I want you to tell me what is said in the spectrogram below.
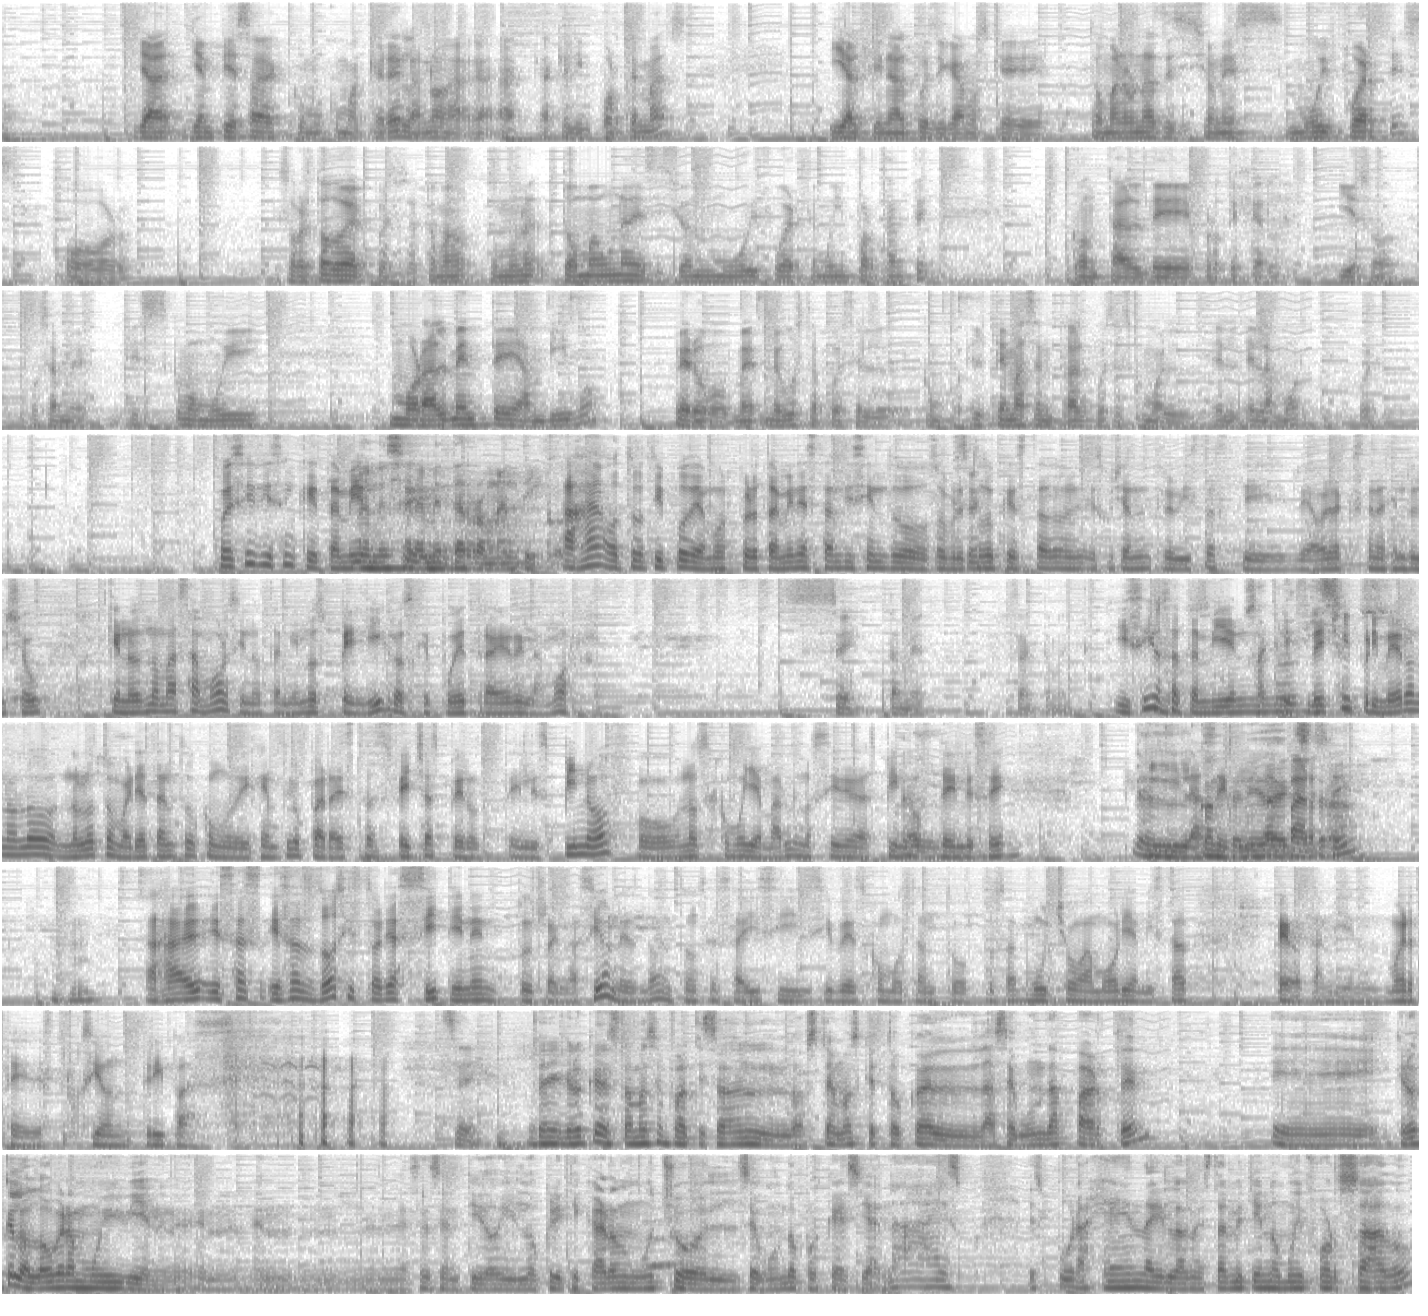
Ya, ya empieza como, como a quererla, ¿no? A, a- a que le importe más. Y al final, pues digamos que toman unas decisiones muy fuertes por... Sobre todo él, pues, o sea, toma, toma una, toma una decisión muy fuerte, muy importante con tal de protegerla. Y eso, o sea, me- es como muy moralmente ambiguo, pero me, me gusta, pues, el, el tema central, pues, es como el, el- el amor, pues. Pues sí, dicen que No también... necesariamente eh, romántico. Ajá, otro tipo de amor, pero también están diciendo, sobre Sí. todo que he estado escuchando entrevistas de, de ahora que están haciendo el show, que no es nomás amor, sino también los peligros que puede traer el amor. Sí, también, exactamente. Y sí, o sea, también, ¿no? de hecho, el primero no lo, no lo tomaría tanto como de ejemplo para estas fechas, pero el spin-off, o no sé cómo llamarlo, no sé si era spin-off El- DLC, y El la contenido segunda extra. parte, ajá, esas, esas dos historias sí tienen pues relaciones, ¿no? Entonces ahí sí, sí ves como tanto, pues mucho amor y amistad, pero también muerte, destrucción, tripas. Sí. Sí, creo que está más enfatizado en los temas que toca el- la segunda parte. Eh, creo que lo logra muy bien en, en- en- en ese sentido. Y lo criticaron mucho el segundo porque decían, ah, es, es pura agenda y la me están metiendo muy forzado.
